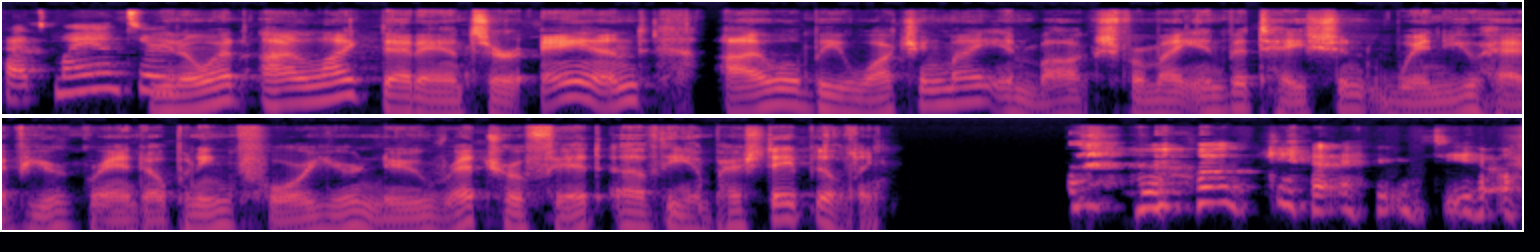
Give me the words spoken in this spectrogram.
That's my answer. You know what? I like that answer. And I will be watching my inbox for my invitation when you have your grand opening for your new retrofit of the Empire State Building. okay, deal.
